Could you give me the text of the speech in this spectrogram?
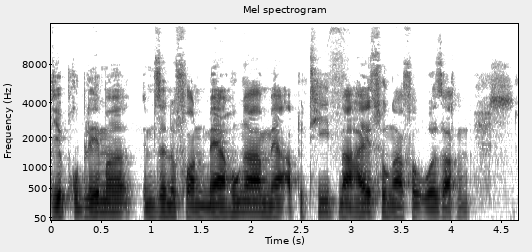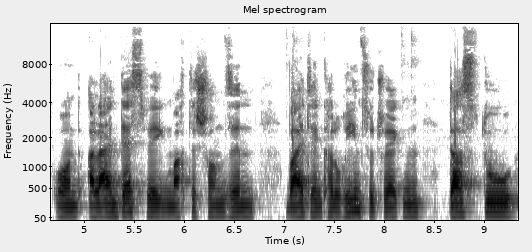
dir Probleme im Sinne von mehr Hunger, mehr Appetit, mehr Heißhunger verursachen. Und allein deswegen macht es schon Sinn, weiterhin Kalorien zu tracken, dass du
